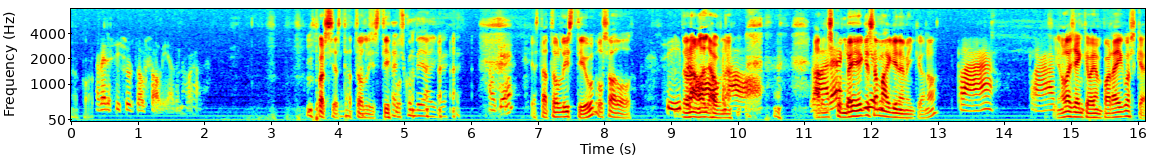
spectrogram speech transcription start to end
D'acord. A veure si surt el sol ja d'una vegada. Per si està tot l'estiu. Ens convé aigua. El què? Que està tot l'estiu, el sol. Sí, Donant però... la llauna. Però, però Ara ens convé que s'amagui una mica, no? Clar, clar, Si no, la gent que ven per aigües, què?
